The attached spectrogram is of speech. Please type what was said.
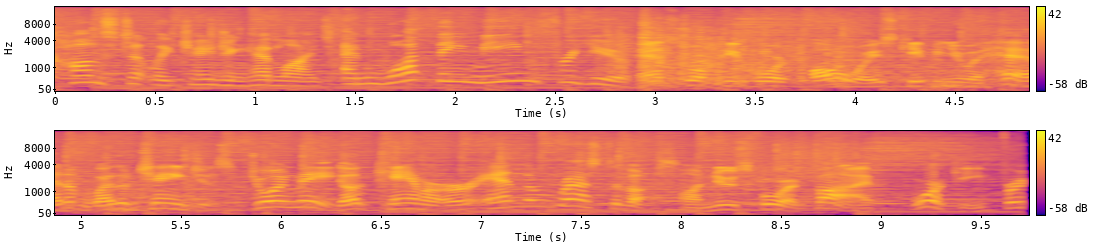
constantly changing headlines and what they mean for you. And Store People is always keeping you ahead of weather changes. Join me, Doug Kammerer, and the rest of us on News 4 at 5, working for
